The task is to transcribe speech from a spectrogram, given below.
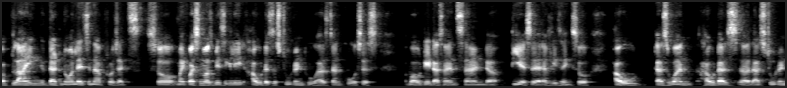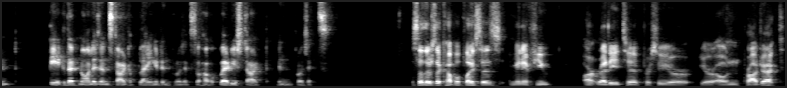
applying that knowledge in our projects. So my question was basically, how does a student who has done courses about data science and uh, DSA everything? So how does one? How does uh, that student take that knowledge and start applying it in projects? So how? Where do you start in projects? So there's a couple places. I mean, if you aren't ready to pursue your your own project,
